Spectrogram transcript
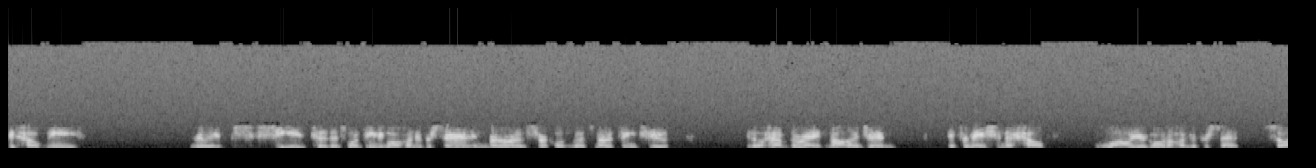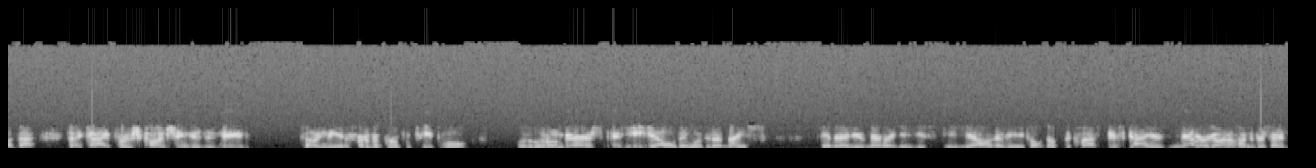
it helped me really succeed. Because it's one thing to go 100% and run around in circles, but it's another thing to, you know, have the right knowledge and information to help while you're going 100%. So that that guy Bruce Conching is his name, telling me in front of a group of people was a little embarrassed, and he yelled. It wasn't a nice thing that you remember. He, he he yelled at me. He told up the class, "This guy has never gone 100%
